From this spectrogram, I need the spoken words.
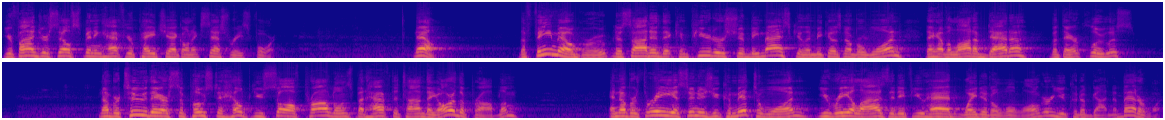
you find yourself spending half your paycheck on accessories for it. Now, the female group decided that computers should be masculine because number one, they have a lot of data, but they are clueless. Number two, they are supposed to help you solve problems, but half the time they are the problem. And number three, as soon as you commit to one, you realize that if you had waited a little longer, you could have gotten a better one.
